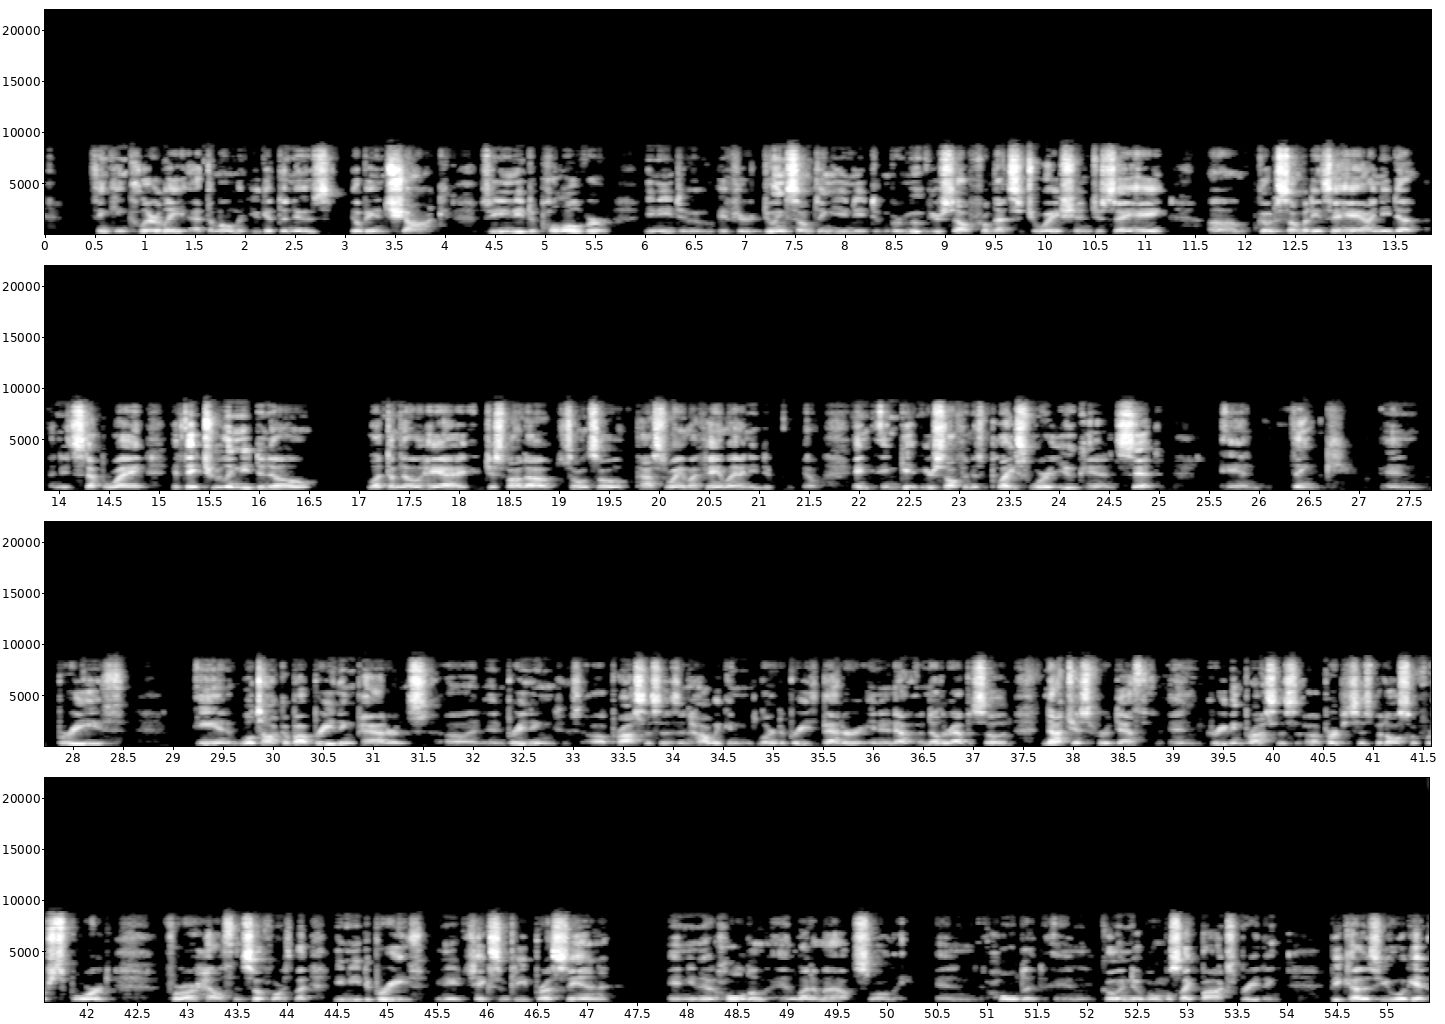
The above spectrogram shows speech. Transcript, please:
thinking clearly at the moment you get the news. You'll be in shock. So you need to pull over. You need to, if you're doing something, you need to remove yourself from that situation. Just say, hey, um, go to somebody and say, hey, I need to, I need to step away. If they truly need to know, let them know, hey, I just found out so and so passed away in my family. I need to, you know, and, and get yourself in this place where you can sit and think and breathe. And we'll talk about breathing patterns uh, and breathing uh, processes and how we can learn to breathe better in an, another episode, not just for death and grieving process uh, purposes, but also for sport, for our health and so forth. But you need to breathe. You need to take some deep breaths in and you need to hold them and let them out slowly and hold it and go into almost like box breathing because you will get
